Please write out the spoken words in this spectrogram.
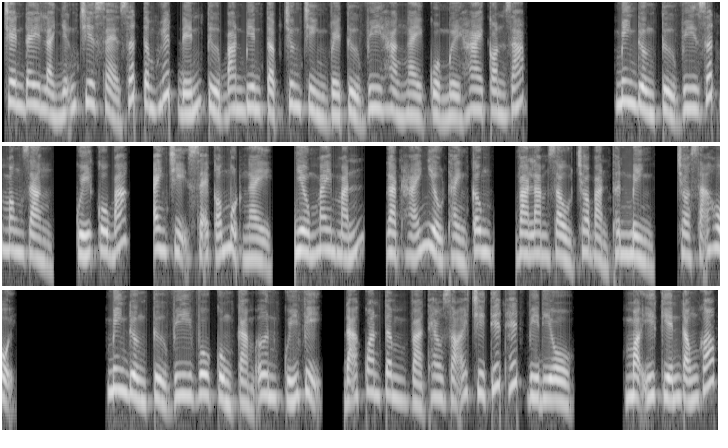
Trên đây là những chia sẻ rất tâm huyết đến từ ban biên tập chương trình về tử vi hàng ngày của 12 con giáp. Minh Đường Tử Vi rất mong rằng quý cô bác, anh chị sẽ có một ngày nhiều may mắn, gặt hái nhiều thành công và làm giàu cho bản thân mình, cho xã hội. Minh Đường Tử Vi vô cùng cảm ơn quý vị đã quan tâm và theo dõi chi tiết hết video. Mọi ý kiến đóng góp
